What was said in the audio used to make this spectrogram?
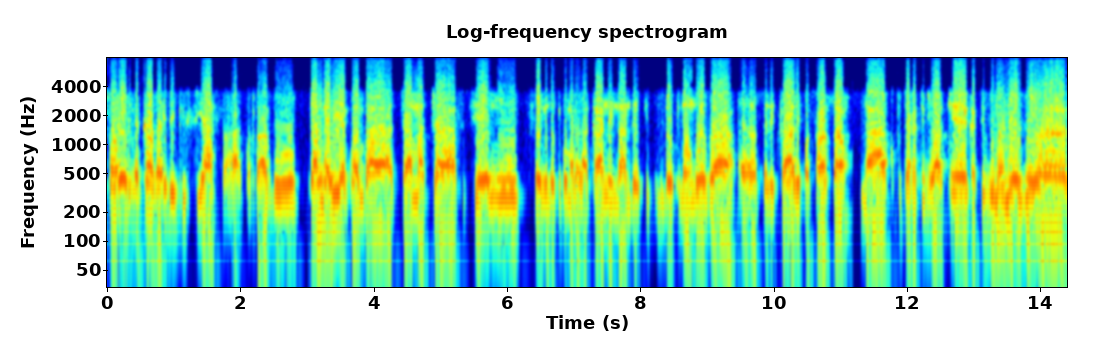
Swala hilo limekaa zaidi kisiasa, kwa sababu utaangalia kwamba chama cha CCM sasa hivi ndo kipo madarakani na ndio kinaongoza uh, serikali kwa sasa, na kupitia katibu wake, katibu mwenezi wa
